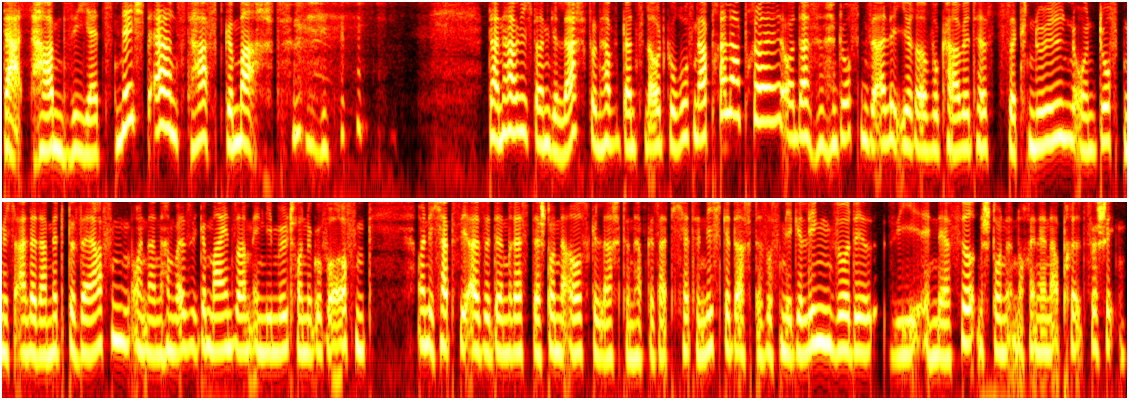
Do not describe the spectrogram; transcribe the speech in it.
das haben Sie jetzt nicht ernsthaft gemacht. dann habe ich dann gelacht und habe ganz laut gerufen, April, April. Und dann durften sie alle ihre Vokabeltests zerknüllen und durften mich alle damit bewerfen. Und dann haben wir sie gemeinsam in die Mülltonne geworfen. Und ich habe sie also den Rest der Stunde ausgelacht und habe gesagt, ich hätte nicht gedacht, dass es mir gelingen würde, sie in der vierten Stunde noch in den April zu schicken.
